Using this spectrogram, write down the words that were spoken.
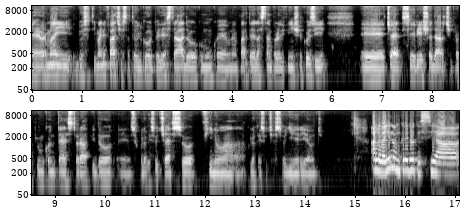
eh, ormai due settimane fa c'è stato il golpe d'Estado, o comunque una parte della stampa lo definisce così, e cioè se riesce a darci proprio un contesto rapido eh, su quello che è successo fino a quello che è successo ieri e oggi. Allora, io non credo che sia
